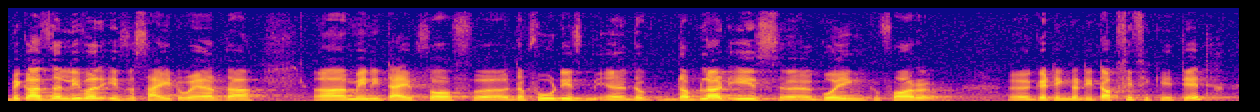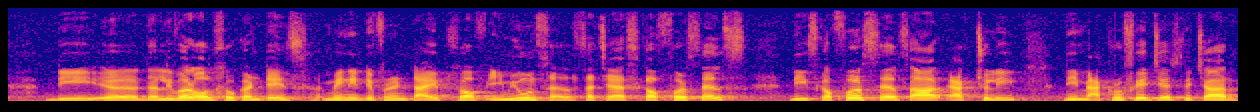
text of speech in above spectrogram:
because the liver is the site where the uh, many types of uh, the food is uh, the, the blood is going for getting the detoxificated. The, the liver also contains many different types of immune cells such as Kupffer cells. These Kupffer cells are actually the macrophages which are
